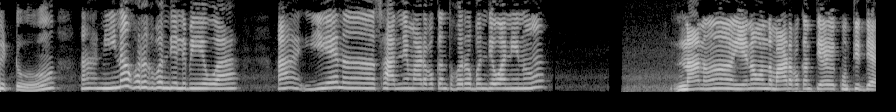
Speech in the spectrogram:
ಬಿಟ್ಟು ನೀನ ಹೊರಗೆ ಬಂದಿಲ್ಲ ಬಿಯವ್ವ ಏನು ಸಾಧನೆ ಮಾಡ್ಬೇಕಂತ ಹೊರಗೆ ಬಂದೇವ ನೀನು? ನಾನು ಏನೋ ಒಂದು ಮಾಡ್ಬೇಕಂತ ಹೇಳಿ ಕುಂತಿದ್ದೆ.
